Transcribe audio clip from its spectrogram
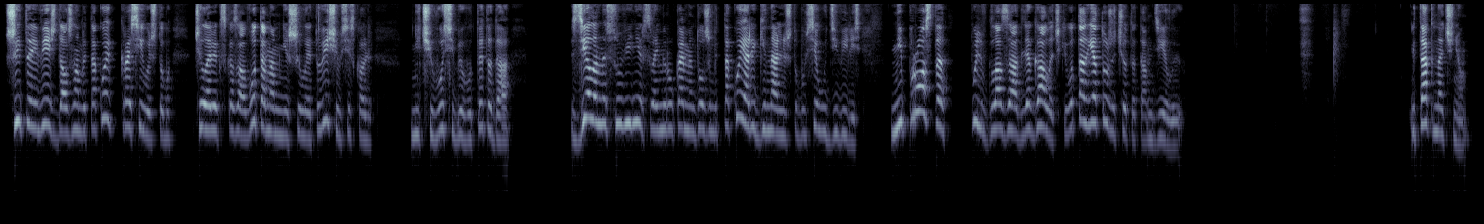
Шитая вещь должна быть такой красивой, чтобы человек сказал, вот она мне шила эту вещь, и все сказали, ничего себе, вот это да. Сделанный сувенир своими руками, он должен быть такой оригинальный, чтобы все удивились. Не просто пыль в глаза для галочки. Вот я тоже что-то там делаю. Итак, начнем.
